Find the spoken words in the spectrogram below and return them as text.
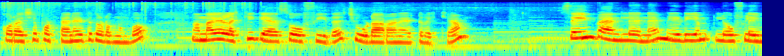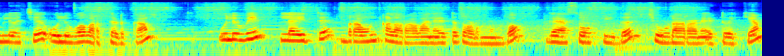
കുറേശ്ശെ പൊട്ടാനായിട്ട് തുടങ്ങുമ്പോൾ നന്നായി ഇളക്കി ഗ്യാസ് ഓഫ് ചെയ്ത് ചൂടാറാനായിട്ട് വെക്കാം. സെയിം പാനിൽ തന്നെ മീഡിയം ലോ ഫ്ലെയിമിൽ വെച്ച് ഉലുവ വറുത്തെടുക്കാം. ഉലുവയും ലൈറ്റ് ബ്രൗൺ കളറാവാനായിട്ട് തുടങ്ങുമ്പോൾ ഗ്യാസ് ഓഫ് ചെയ്ത് ചൂടാറാനായിട്ട് വയ്ക്കാം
